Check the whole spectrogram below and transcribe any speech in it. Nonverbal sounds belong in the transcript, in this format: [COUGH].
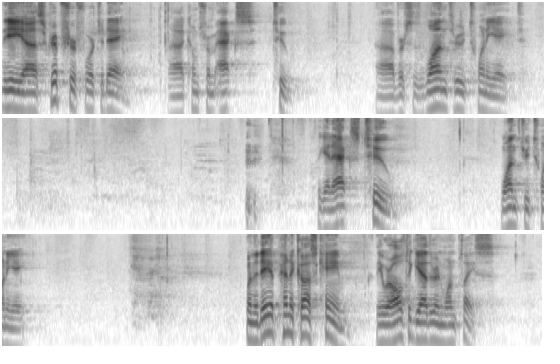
The uh, scripture for today uh, comes from Acts 2, uh, verses 1 through 28. [CLEARS THROAT] Again, Acts 2, 1 through 28. When the day of Pentecost came, they were all together in one place.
